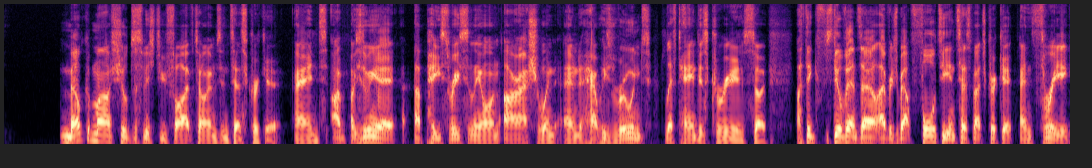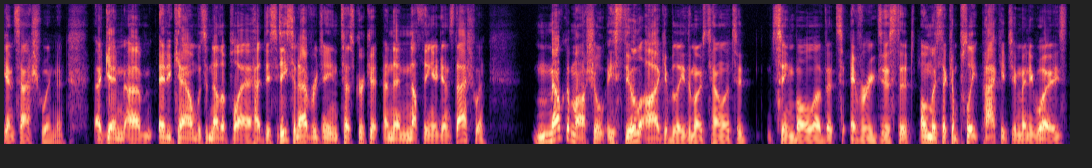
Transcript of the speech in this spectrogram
Malcolm Marshall dismissed you five times in Test cricket. And I was doing a, a piece recently on R. Ashwin and how he's ruined left handers' careers. So I think Stiaan Van Zyl averaged about 40 in Test match cricket and three against Ashwin. And again, um, Eddie Cowan was another player, had this decent average in Test cricket and then nothing against Ashwin. Malcolm Marshall is still arguably the most talented seam bowler that's ever existed, almost a complete package in many ways.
